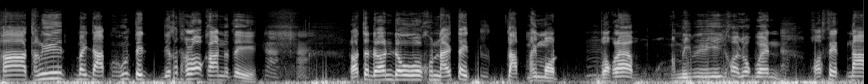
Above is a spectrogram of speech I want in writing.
ถ้าทางนี้ไม่ดับคุณติดเดี๋ยวก็ทะเลาะกันนะสิค่ะค่ะเราจะเดินดูคนไหนติดดับให้หมดอืมบอกแล้วมีมีมีข้อยกเว้นค่ะพอเสร็จนา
